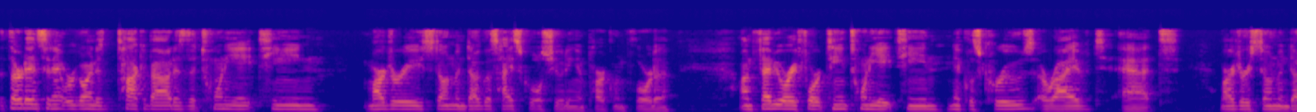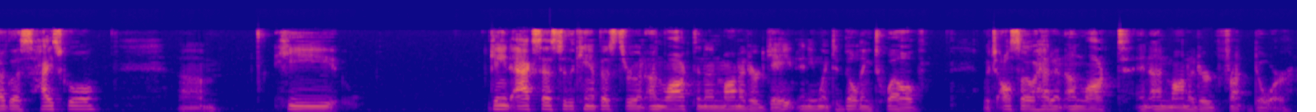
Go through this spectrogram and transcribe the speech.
The third incident we're going to talk about is the 2018 Marjory Stoneman Douglas High School shooting in Parkland, Florida. On February 14, 2018, Nicholas Cruz arrived at Marjory Stoneman Douglas High School. Um, he gained access to the campus through an unlocked and unmonitored gate, and he went to Building 12, which also had an unlocked and unmonitored front door.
